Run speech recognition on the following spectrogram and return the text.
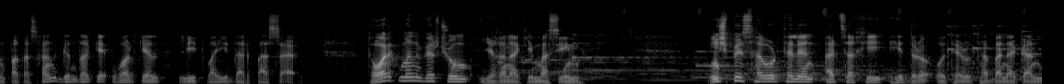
անպատասխան գնդակ է ուղարկել Լիտվայի դարպասը։ Թորկման վերջում եղանակի մասին Ինչպես հաղորդել են Արցախի հիդրոօթերոթաբանական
